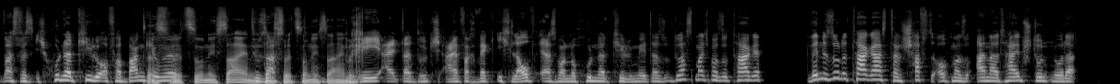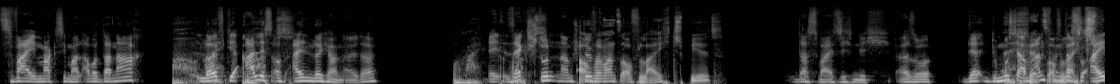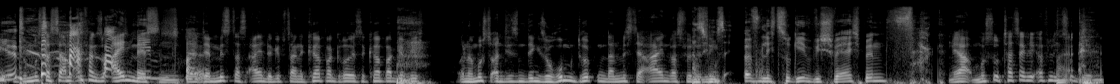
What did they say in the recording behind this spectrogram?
was weiß ich, 100 Kilo auf der Bank, das Junge. wird so nicht sein. Du das sagst, wird so nicht sein. Bre, Alter, drück ich einfach weg. Ich laufe erstmal noch 100 Kilometer. Du hast manchmal so Tage, wenn du so eine Tage hast, dann schaffst du auch mal so anderthalb Stunden oder zwei maximal. Aber danach Oh läuft dir mein alles Gott. aus allen Löchern, Alter. Oh mein Ey, Gott. sechs Stunden am Auch Stück, wenn man es auf leicht spielt? das weiß ich nicht. Also, der, du musst ja am Anfang das so ein, du musst das ja am Anfang so einmessen. Der, der misst das ein. Du gibst deine Körpergröße, Körpergewicht und dann musst du an diesem Ding so rumdrücken, dann misst er ein, was für Also ich eine muss öffentlich zugeben, wie schwer ich bin. Fuck. Ja, musst du tatsächlich öffentlich zugeben.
